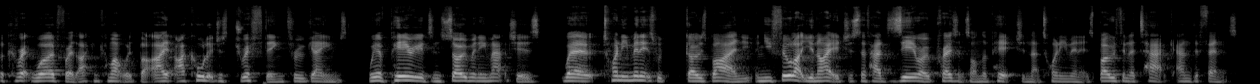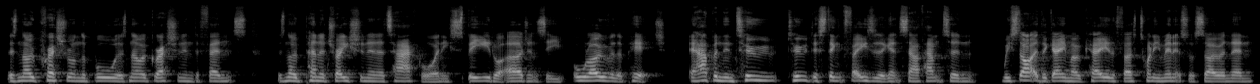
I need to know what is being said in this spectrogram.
a correct word for it that I can come up with, but I I call it just drifting through games. We have periods in so many matches where 20 minutes goes by and you, and you feel like United just have had zero presence on the pitch in that 20 minutes, both in attack and defence. There's no pressure on the ball, there's no aggression in defence, there's no penetration in attack or any speed or urgency all over the pitch. It happened in two two distinct phases against Southampton. We started the game okay, the first 20 minutes or so, and then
